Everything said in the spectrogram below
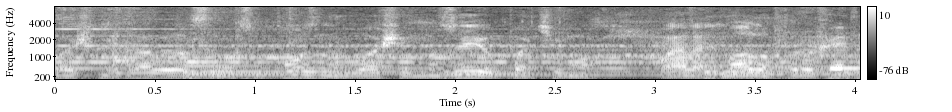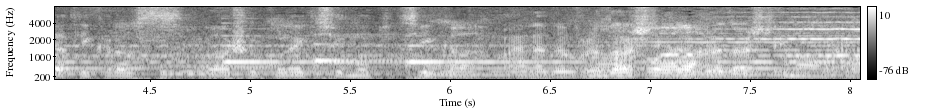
Baš mi je drago, da sem vas upoznal v vašem muzeju, pa ćemo Hvala. malo prošetati kroz vašu kolekciju motocikla. Hvala, dobrodošli, Hvala. dobrodošli. No, hvala.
